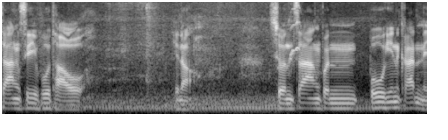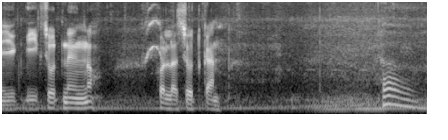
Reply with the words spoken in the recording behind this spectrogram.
สางสี่ผู้เฒ่าพี่น้องส่วนสางเพิ่นปูหินคัดนี่อีกอีกชุดหนึ่งเนาะคนละชุดกันเฮ้อ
